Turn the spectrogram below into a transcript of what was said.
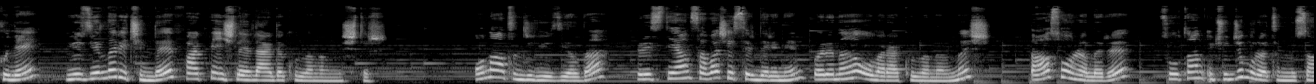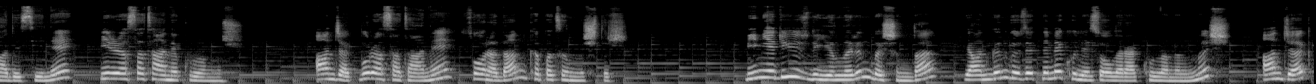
Kule, yüzyıllar içinde farklı işlevlerde kullanılmıştır. 16. yüzyılda Hristiyan savaş esirlerinin barınağı olarak kullanılmış, daha sonraları Sultan 3. Murat'ın müsaadesiyle bir rasathane kurulmuş. Ancak bu rasathane sonradan kapatılmıştır. 1700'lü yılların başında yangın gözetleme kulesi olarak kullanılmış ancak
